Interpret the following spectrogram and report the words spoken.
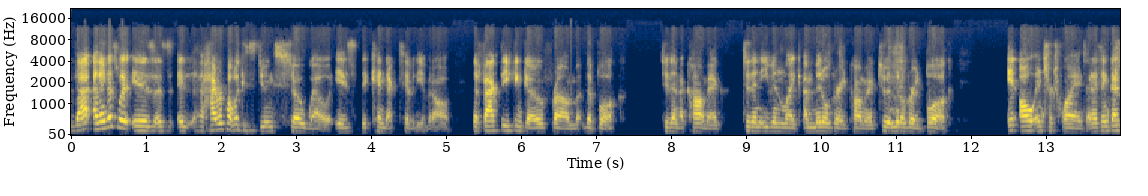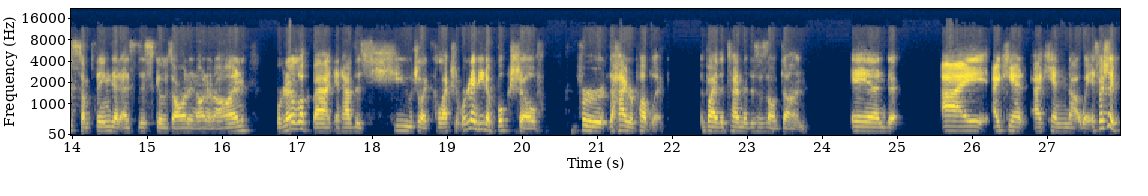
that, I think that's what is, is, is High Republic is doing so well is the connectivity of it all. The fact that you can go from the book to then a comic to then even like a middle grade comic to a middle grade book, it all intertwines. And I think that's something that as this goes on and on and on, we're gonna look back and have this huge like collection. We're gonna need a bookshelf for the High Republic by the time that this is all done. And I I can't I cannot wait. Especially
